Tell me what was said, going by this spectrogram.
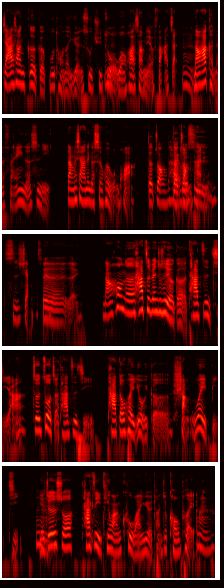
加上各个不同的元素去做文化上面的发展，嗯，然后它可能反映的是你当下那个社会文化。的状态的状态思想，对对对对。然后呢，他这边就是有个他自己啊，就是作者他自己，他都会有一个赏味笔记，嗯、也就是说他自己听完酷玩乐团就 Coldplay 啊，嗯、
